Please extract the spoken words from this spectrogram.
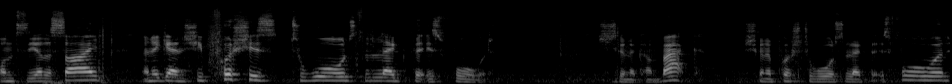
onto the other side. And again, she pushes towards the leg that is forward. She's going to come back. She's going to push towards the leg that is forward.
